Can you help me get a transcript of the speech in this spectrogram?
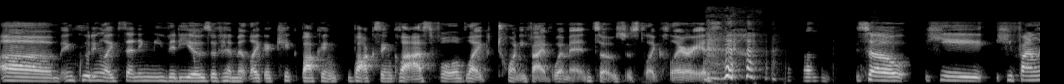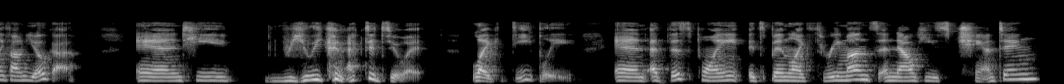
um, including like sending me videos of him at like a kickboxing boxing class full of like 25 women. So it was just like hilarious. um, so he he finally found yoga and he really connected to it like deeply and at this point it's been like 3 months and now he's chanting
